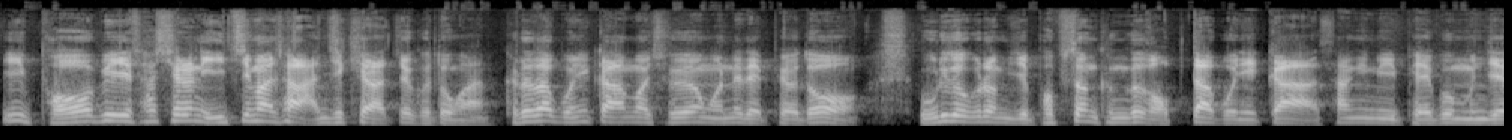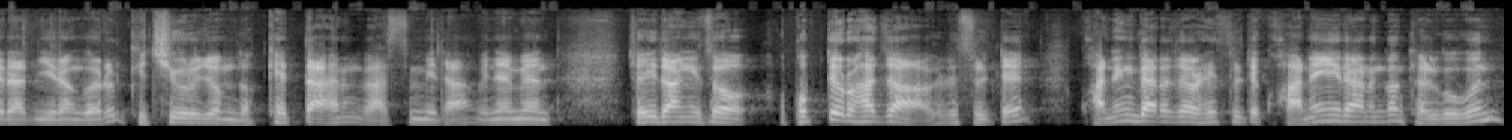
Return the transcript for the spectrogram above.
이 법이 사실은 있지만 잘 안 지켜왔죠 그동안. 그러다 보니까 아마 주영 원내대표도 우리도 그럼 이제 법성 근거가 없다 보니까 상임위 배분 문제라든 이런 거를 규칙으로 좀 넣겠다 하는 것 같습니다. 왜냐하면 저희 당에서 법대로 하자 그랬을 때 관행 다르자고 했을 때 관행이라는 건 결국은 뭐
